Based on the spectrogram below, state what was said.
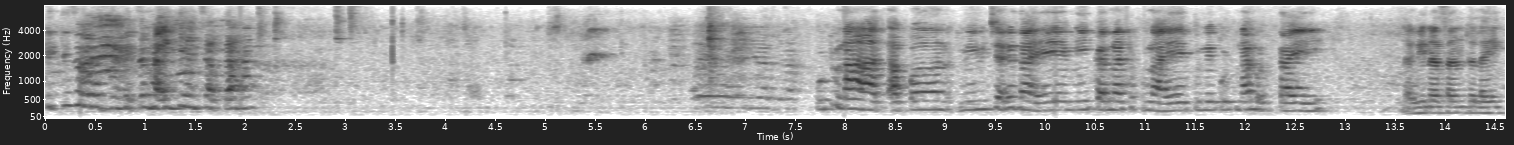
किती जोरात बोलायचं माहिती घ्यायचं आता. कुठून आहात आपण? मी विचारत आहे मी कर्नाटकून आहे तुम्ही कुठून बघताय? नवीन असाल तर लाईक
